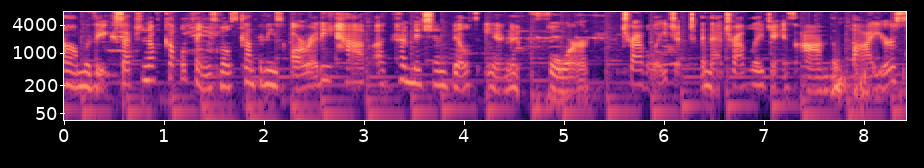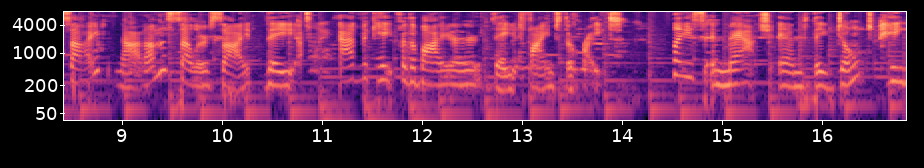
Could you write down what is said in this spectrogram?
um, with the exception of a couple things, most companies already have a commission built in for travel agent, and that travel agent is on the buyer's side, not on the seller's side. They advocate for the buyer. They find the right place and match, and they don't pay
